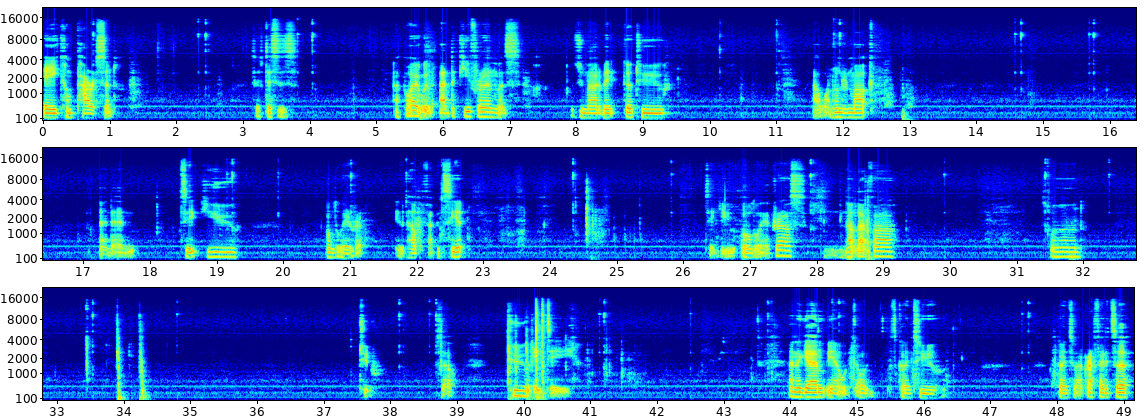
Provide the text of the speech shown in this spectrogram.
a comparison. So if this is a point, we'll add the keyframe. Let's zoom out a bit, go to our 100 mark. And then take you all the way around. It would help if I could see it. Take you all the way across, not that far. This one. Two. So, 280. And again, you know, we're going, let's go into, go into our graph editor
